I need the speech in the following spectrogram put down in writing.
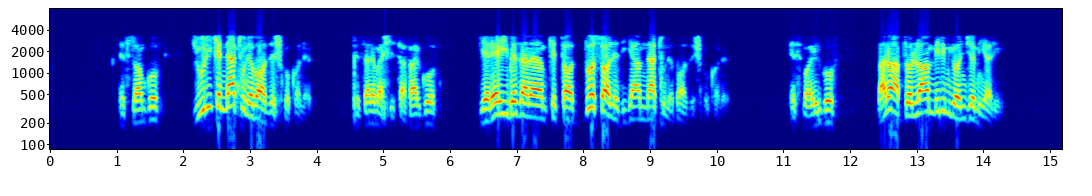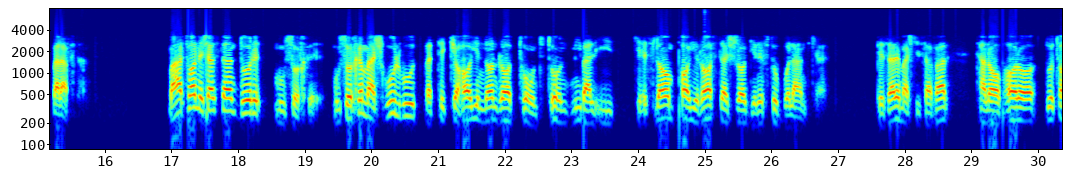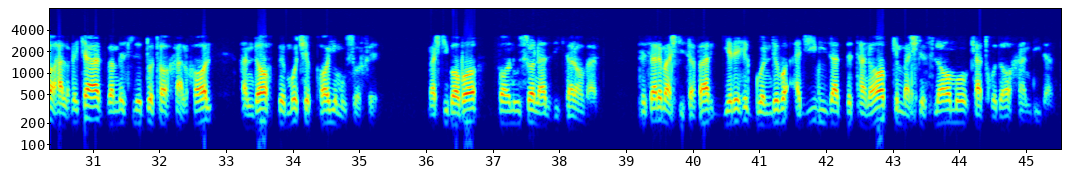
اسلام گفت جوری که نتونه بازش بکنه. پسر مشی سفر گفت گرهی بزنم که تا دو سال دیگه هم نتونه بازش بکنه. اسماعیل گفت من و عبدالله هم میریم یونجه میاریم. و رفتند. مردها نشستند دور موسرخه. موسرخه مشغول بود و تکه های نان را تند تند میبلعید که اسلام پای راستش را گرفت و بلند کرد. پسر مشتی سفر تنابها را دو تا حلقه کرد و مثل دو تا خلخال انداخت به مچ پای موسرخه. مشتی بابا فانوس را نزدیکتر آورد. پسر مشتی سفر گره گنده و عجیبی زد به تناب که مشت اسلام و کت خدا خندیدند.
